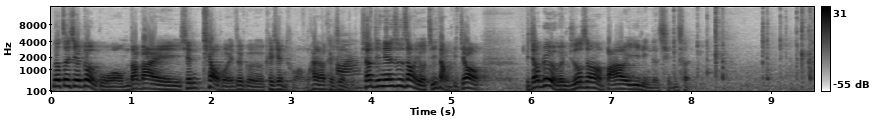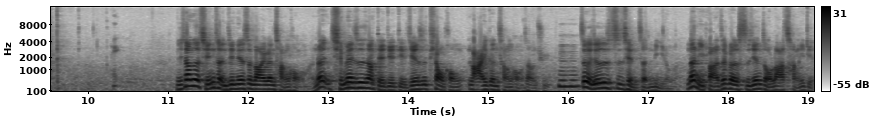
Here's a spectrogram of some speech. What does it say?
那这些各国，我们大概先跳回这个 K 线图啊，我们看一下 K 线图。啊、像今天事实上有几档比较比较热门，比如说像八二一零的勤诚，你像这秦城今天是拉一根长红嘛，那前面是这样跌跌跌，今天是跳空拉一根长红上去，嗯，这个就是之前整理了嘛。那你把这个时间轴拉长一点。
